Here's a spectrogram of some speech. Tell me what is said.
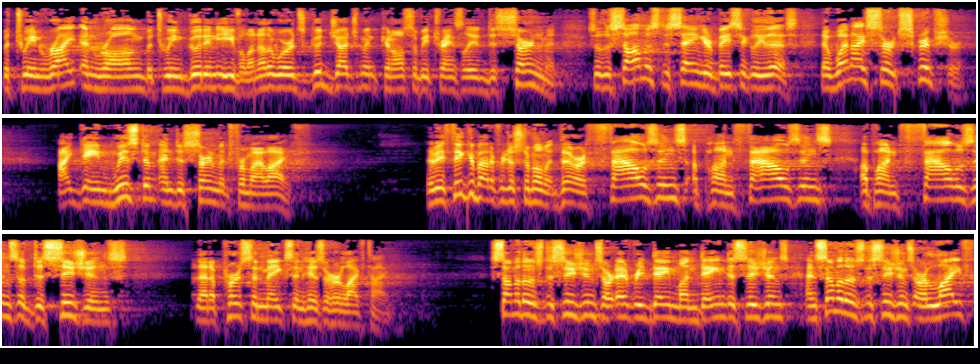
between right and wrong, between good and evil. In other words, good judgment can also be translated discernment. So the psalmist is saying here basically this that when I search scripture, I gain wisdom and discernment for my life. I mean, think about it for just a moment. There are thousands upon thousands upon thousands of decisions that a person makes in his or her lifetime. Some of those decisions are everyday, mundane decisions, and some of those decisions are life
